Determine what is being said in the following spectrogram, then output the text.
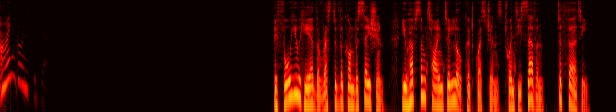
I'm going to suggest. Before you hear the rest of the conversation, you have some time to look at questions 27 to 30.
